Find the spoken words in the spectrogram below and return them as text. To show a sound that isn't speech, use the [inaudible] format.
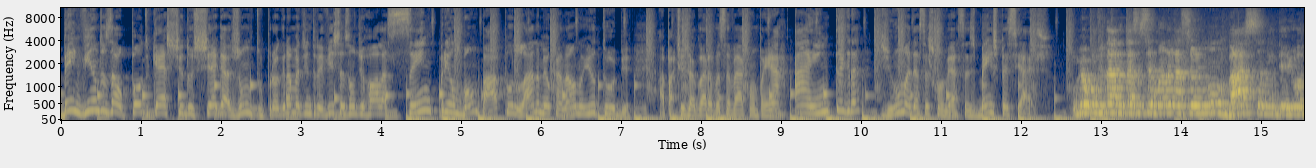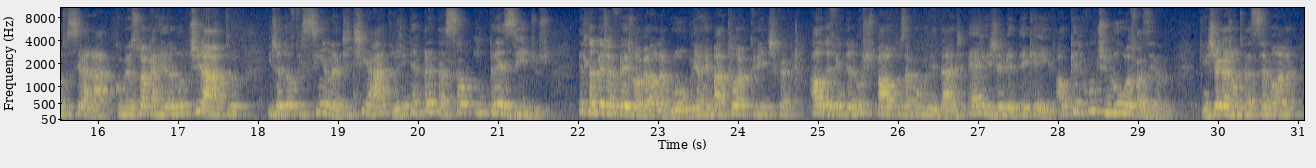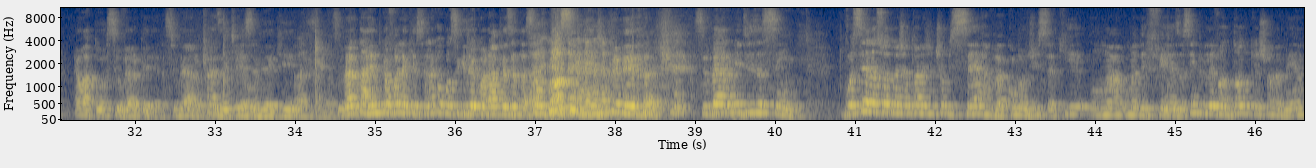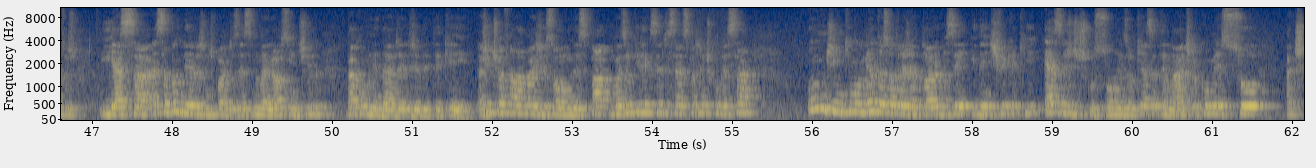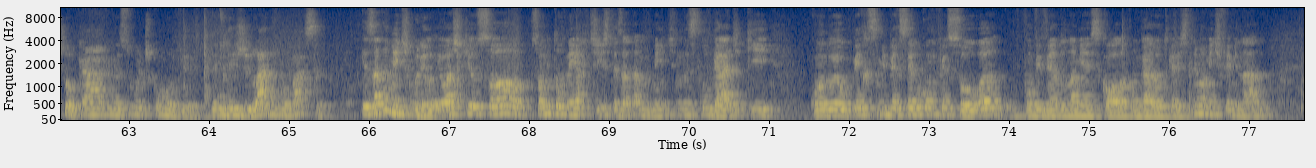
Bem-vindos ao podcast do Chega Junto, programa de entrevistas onde rola sempre um bom papo lá no meu canal no YouTube. A partir de agora você vai acompanhar a íntegra de uma dessas conversas bem especiais. O meu convidado dessa semana nasceu em Mombasa, no interior do Ceará. Começou a carreira no teatro e já deu oficina de teatro, de interpretação em presídios. Ele também já fez novela na Globo e arrebatou a crítica ao defender nos palcos a comunidade LGBTQI, algo que ele continua fazendo. Quem chega junto nessa semana é o ator Silvério Pereira. Silvério, prazer te receber aqui. Prazer. Silvério tá rindo porque eu falei aqui, será que eu consegui decorar a apresentação? Consegui de primeira. Silvério, me diz assim, você na sua trajetória a gente observa, como eu disse aqui, uma, uma defesa, sempre levantando questionamentos e essa, essa bandeira, a gente pode dizer assim, no melhor sentido, da comunidade LGBTQI. A gente vai falar mais disso ao longo desse papo, mas eu queria que você dissesse para a gente começar Onde, em que momento da sua trajetória você identifica que essas discussões ou que essa temática começou a te tocar, começou a te comover? Vem desde lá de Mombasa? Exatamente, Murilo. Eu acho que eu só, só me tornei artista exatamente nesse lugar de que quando eu me percebo como pessoa, convivendo na minha escola com um garoto que era extremamente feminado,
